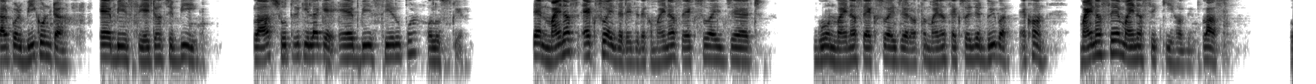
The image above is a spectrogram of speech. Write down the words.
তারপর বি কোনটা? এ বি সি এটা হচ্ছে বি প্লাস সূত্রে কি লাগে? এ বি সি এর উপর whole square then minus X Y Z এই যে দেখো মাইনাস এক্স ওয়াই জেড গুণ মাইনাস এক্স ওয়াই জেড অর্থাৎ মাইনাস এক্স ওয়াই জেড দুইবার এখন মাইনাসে মাইনাসে কি হবে? প্লাস তো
